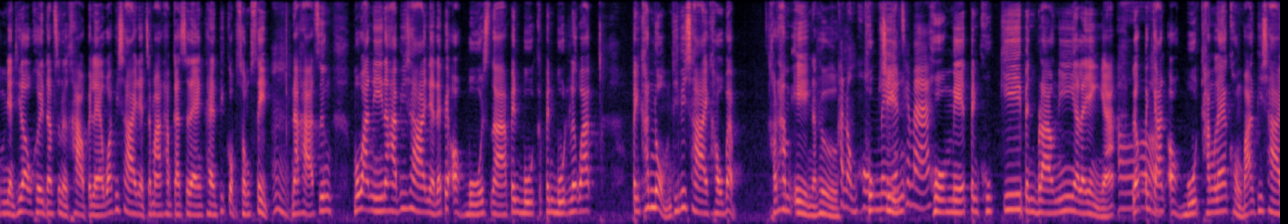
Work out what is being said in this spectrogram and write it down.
ม อย่างที่เราเคยนำเสนอข่าวไปแล้วว่าพี่ชายเนี่ยจะมาทำการแสดงแทนพี่กบทรงสิทธิ์อืม นะคะ ซึ่งเมื่อวานนี้นะคะพี่ชายเนี่ยได้ไปออกบูธนะเป็นบูธเป็นบูธเรียกว่า เป็นขนมที่พี่ชายเขาแบบ เขาทำเองนะเธอขนมโฮทุมกเมชิ้นดใช่ไหม โฮมเมดเป็นคุกกี้เป็นบราวนี่อะไรอย่างเงี้ยเออแล้วเป็นการออกบูธครั้งแรกของบ้านพี่ชาย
